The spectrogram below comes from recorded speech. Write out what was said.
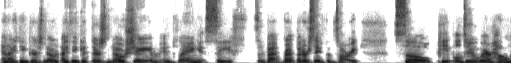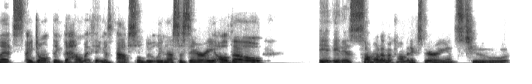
and I think there's no I think there's no shame in playing it safe. It's better safe than sorry. So people do wear helmets. I don't think the helmet thing is absolutely necessary, although it, it is somewhat of a common experience to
